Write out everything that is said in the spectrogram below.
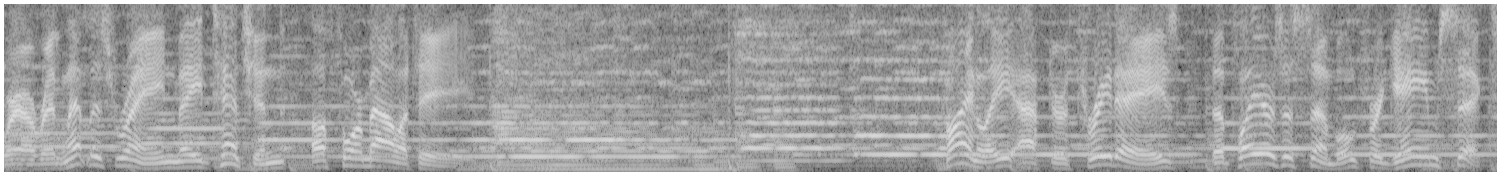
where a relentless rain made tension a formality. Finally, after three days, the players assembled for Game 6,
